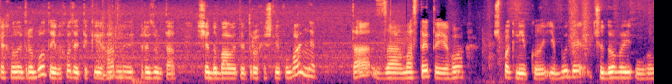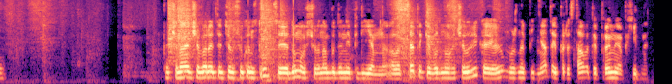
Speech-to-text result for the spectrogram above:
Декілька хвилин роботи і виходить такий гарний результат. Ще додати трохи шліфування та замастити його шпаклівкою, і буде чудовий угол. Починаючи варити цю всю конструкцію, я думав, що вона буде непід'ємна, але все-таки в одного чоловіка її можна підняти і переставити при необхідності.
